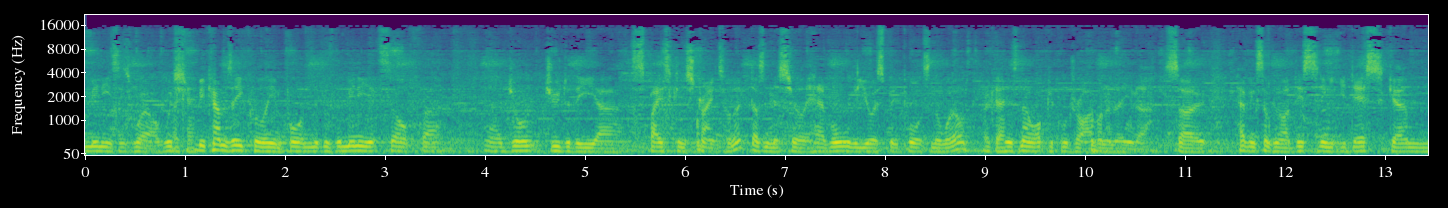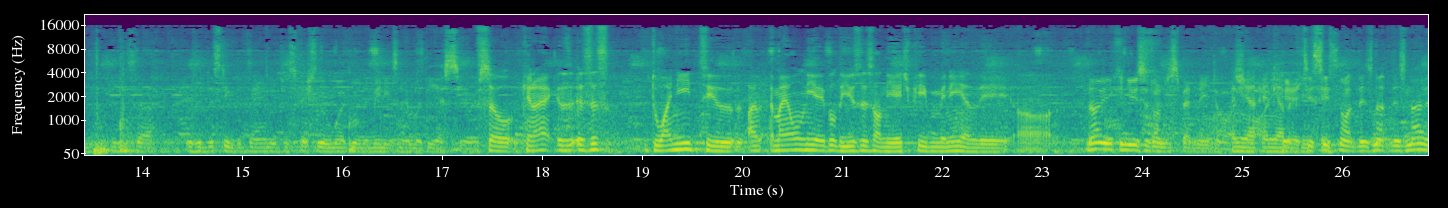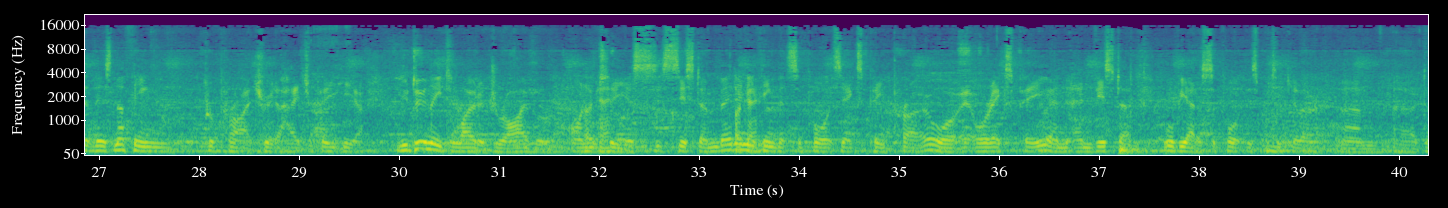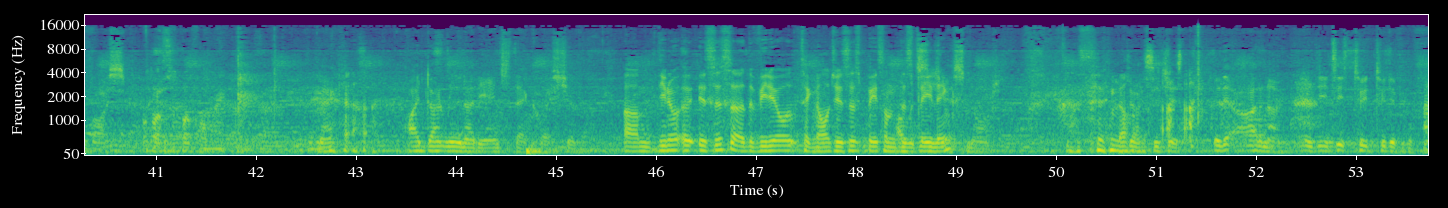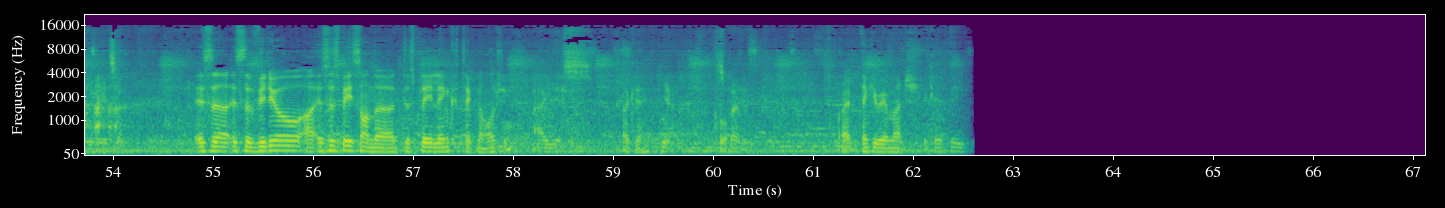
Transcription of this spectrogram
minis as well, which Okay. becomes equally important because the mini itself. Uh, uh, due, due to the uh, space constraints on it, doesn't necessarily have all the USB ports in the world. Okay. There's no optical drive on it either. So having something like this sitting at your desk um, is, a, is a distinct advantage, especially when working with the minis and with the S series. So can I? Is, is this? Do I need to? am- Am I only able to use this on the HP Mini and the? Uh, No, you can use it on just about any device. Any- you like. any other Yeah, it's, it's, PC. it's not. There's no. There's no. There's nothing proprietary to HP here. You do need to load a driver onto Okay. your s- system, but Okay. anything that supports XP Pro or, or XP and, and Vista will be able to support this particular um, uh, device. What about Mac? Mac, I don't really know the answer to that question. Um, do you know? uh, Is this uh, the video technology? Is this based on I DisplayLink? suggest not. no. I suggest. I don't know. It's, it's too, too difficult for me to answer. Is the is the video? Uh, is this based on the DisplayLink technology? Uh, yes. Okay. Yeah. Cool. All right. Thank you very much. Okay.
